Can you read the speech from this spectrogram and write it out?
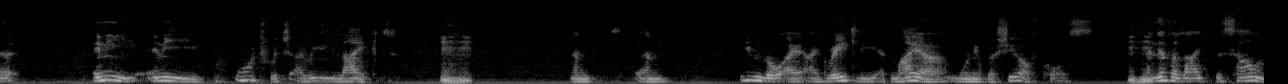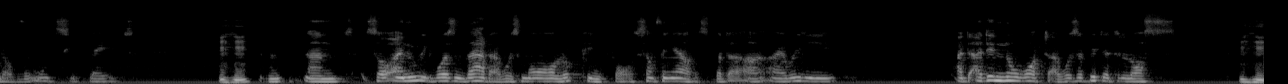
uh, any any oud which I really liked. hmm And and even though I, I greatly admire Munir Bashir, of course, I hmm never liked the sound of the ouds he played. Hmm And, and so I knew it wasn't that. I was more looking for something else. But I, I really, I, I didn't know what. I was a bit at a loss. hmm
